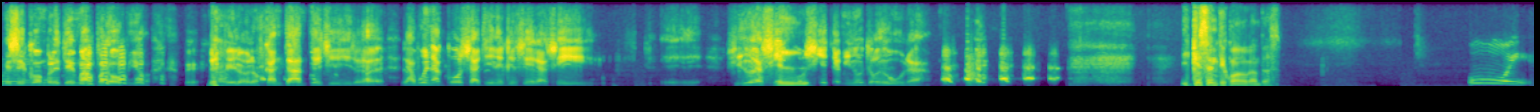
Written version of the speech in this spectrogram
que se compre temas propios. Pero los cantantes y la, buena cosa tiene que ser así. Eh, si dura 5 o 7 minutos, dura. ¿Y qué sentís cuando cantas? Uy,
